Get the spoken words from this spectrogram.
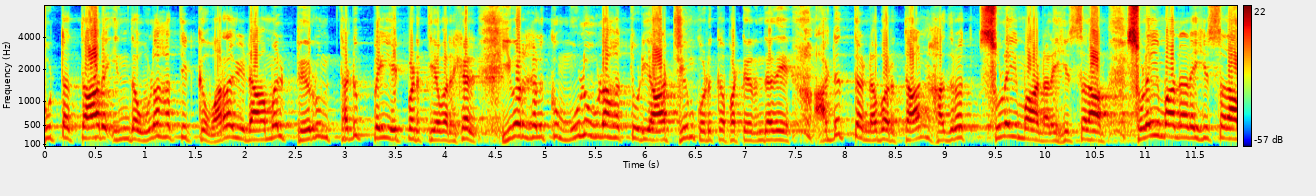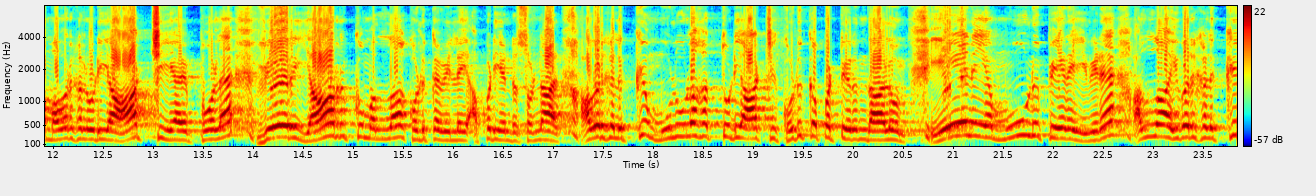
கூட்டத்தார் இந்த உலகத்திற்கு வரவிடாமல் பெரும் தடுப்பை ஏற்படுத்தியவர்கள். இவர்களுக்கு முழு உலகத்துடைய ஆட்சியும் கொடுக்கப்பட்டிருந்தது. அடுத்த நபர் தான் ஹதரத் சுலைமான் அலைஹிஸ்ஸலாம் சுலைமான் அலைஹிஸ்ஸலாம் அவர்களுடைய ஆட்சியை போல வேறு யாருக்கும் அல்லாஹ் கொடுக்கவில்லை. அப்படி என்று சொன்னால் அவர்களுக்கு முழு உலகத்துடைய ஆட்சி கொடுக்கப்பட்டிருந்தாலும் ஏனைய மூணு பேரை விட அல்லாஹ் இவர்களுக்கு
